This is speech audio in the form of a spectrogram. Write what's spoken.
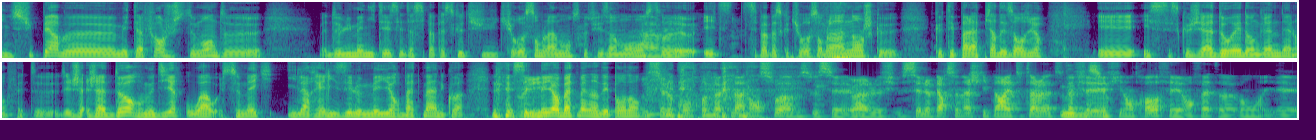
une superbe euh, métaphore justement de de l'humanité, c'est-à-dire c'est pas parce que tu, tu, ressembles à un monstre que tu es un monstre, ah euh, et c'est pas parce que tu ressembles à un ange que, que t'es pas la pire des ordures. Et, c'est ce que j'ai adoré dans Grendel en fait. Euh, j'adore me dire waouh, ce mec, il a réalisé le meilleur Batman quoi. c'est le meilleur Batman indépendant. C'est le contre Batman en soi parce que c'est voilà, le, le personnage qui paraît tout à, tout à fait philanthrope et en fait euh, bon, il est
